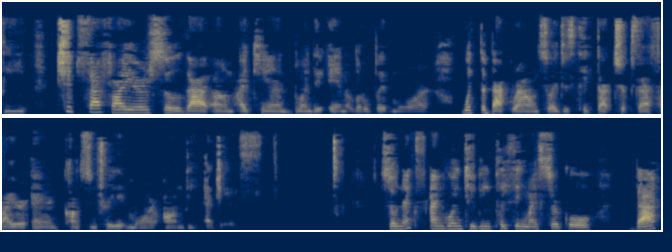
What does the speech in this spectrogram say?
the chipped sapphire so that um, I can blend it in a little bit more with the background. So I just take that chipped sapphire and concentrate it more on the edges. So next I'm going to be placing my circle back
